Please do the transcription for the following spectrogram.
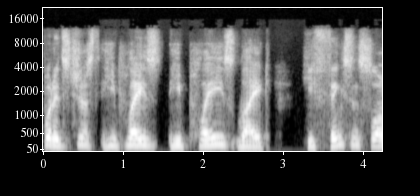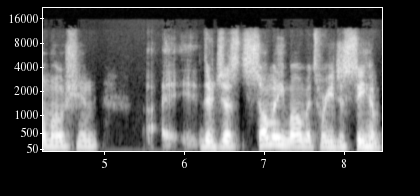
but it's just he plays, he plays like he thinks in slow motion. There's just so many moments where you just see him,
